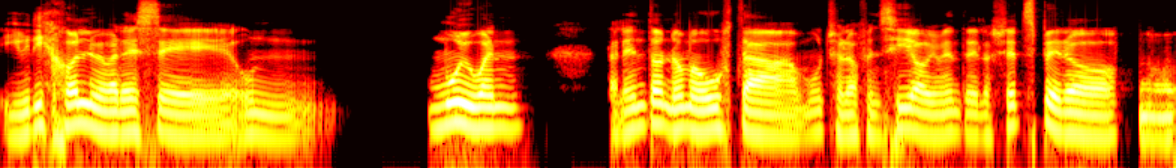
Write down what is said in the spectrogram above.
Y Brice Hall me parece un muy buen talento. No me gusta mucho la ofensiva, obviamente, de los Jets, pero, No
